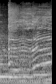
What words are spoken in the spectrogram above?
I love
